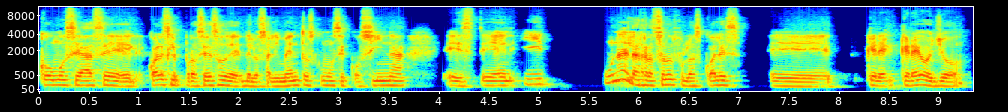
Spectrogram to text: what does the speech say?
Cómo se hace, el, cuál es el proceso de, de, los alimentos, cómo se cocina. Este, y una de las razones por las cuales eh, cre creo yo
